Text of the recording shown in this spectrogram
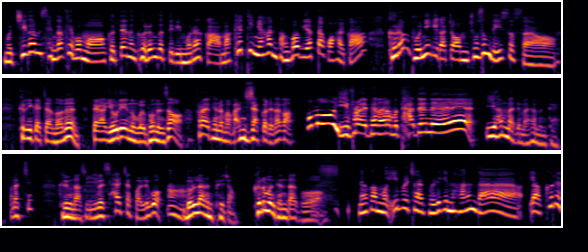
뭐 지금 생각해보면 그때는 그런 것들이 뭐랄까 마케팅의 한 방법이었다고 할까? 그런 분위기가 좀 조성돼 있었어요. 그러니까 있잖아, 너는 내가 요리해 놓은 걸 보면서 프라이팬을 막 만지작거리다가 이 프라이팬 하나면 다 되네. 이 한마디만 하면 돼. 알았지? 그리고 나서 입을 살짝 벌리고 어. 놀라는 표정. 그러면 된다고. 내가 뭐 입을 잘 벌리긴 하는데 야 그래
